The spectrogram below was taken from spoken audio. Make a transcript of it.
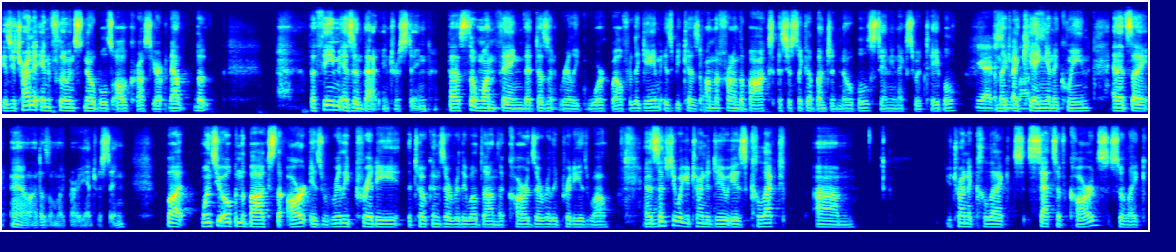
is you're trying to influence nobles all across Europe. Now, the the theme isn't that interesting. That's the one thing that doesn't really work well for the game is because on the front of the box it's just like a bunch of nobles standing next to a table Yeah, I've and like a box. king and a queen and it's like oh that doesn't look very interesting but once you open the box the art is really pretty the tokens are really well done the cards are really pretty as well and essentially what you're trying to do is collect um you're trying to collect sets of cards so like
